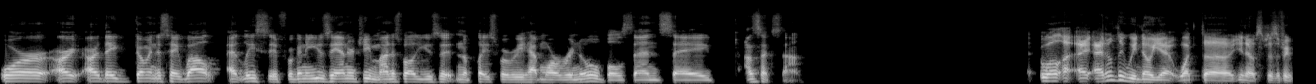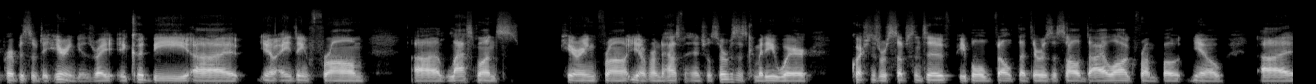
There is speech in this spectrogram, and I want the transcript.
Or are, are they going to say, well, at least if we're going to use the energy, might as well use it in a place where we have more renewables than, say, Kazakhstan? Well, I, I, don't think we know yet what the you know specific purpose of the hearing is. Right? It could be uh, you know anything from uh, last month's hearing from you know from the House Financial Services Committee where questions were substantive. People felt that there was a solid dialogue from both you know uh,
